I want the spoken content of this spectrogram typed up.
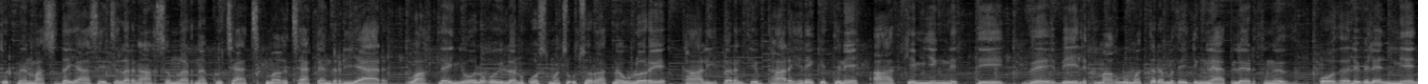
Türkmenbaşyda ýaşaýjylaryň agşamlaryna köçä çykmagy çäklendirilýär. Wagtlaýyn ýola goýulan goşmaça uçar gatnawlary Talyplaryň sebitara hereketini az-kem ýeňletdi we beýleki maglumatlarymyzy diňläp bilersiňiz. Ozaly bilen men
